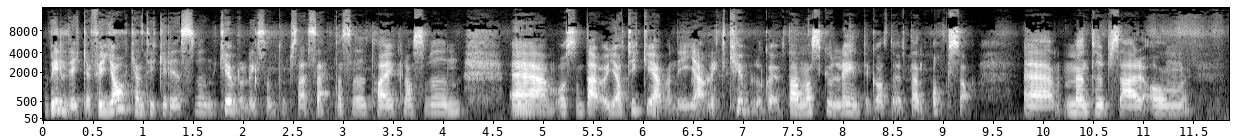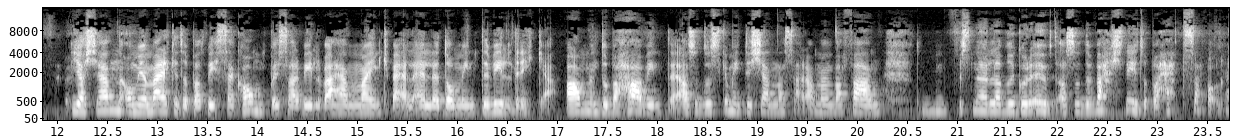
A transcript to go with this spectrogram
vill dricka. För jag kan tycka det är svinkul att liksom, typ så här, sätta sig, ta ett glas vin ehm, och sånt där. Och jag tycker även det är jävligt kul att gå ut. Annars skulle jag inte gått ut än också. Ehm, men typ så här om jag känner, om jag märker typ att vissa kompisar vill vara hemma en kväll eller de inte vill dricka. Ja men då behöver inte, alltså då ska man inte känna så här, ja men vad fan, snälla vi går ut. Alltså det värsta är ju typ att hetsa folk.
